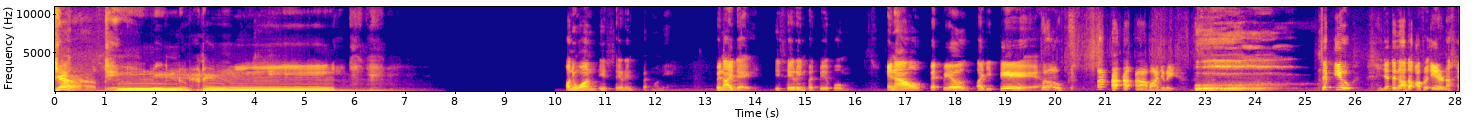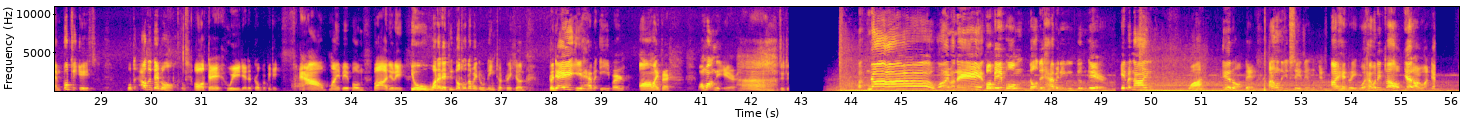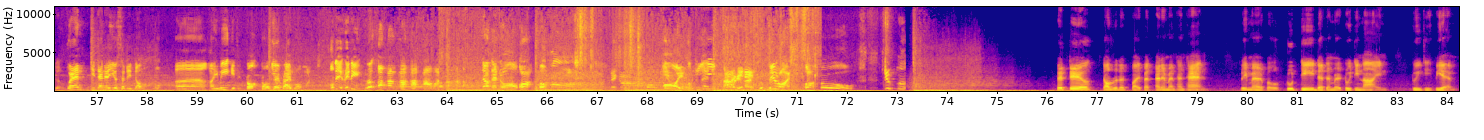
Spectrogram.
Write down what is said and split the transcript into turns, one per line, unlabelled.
Yeah.
Anyone is hearing bad money. Benign day is hearing bad bill boom. And now bad bill I did this.
Oh. Ah, ah, ah, ah, Marjorie.
Tip you. Get another the air and put it is. It on the table. Okay, we did it the beginning. And now, my people, Marjorie, you wanted to not the way to integration. Today, you have even all my friends. One more in the air. Ah, Uh, no! Why money? But people don't have any in the air. It went nine. What? You know that. I don't want to say that with this. I, Henry, will have it all. You don't want that.
When Italia usually don't, uh, I mean it don't, don't the rival.
Okay, ready?
Ah, ah, ah, ah, ah, what?
Not at all. Oh, oh, oh. Oi! Ah, ready? Leroy! Oh! Pet Tail, downloaded by Pet Animal Hand Hand. Remember, Tuesday, December 29, 20 p.m.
